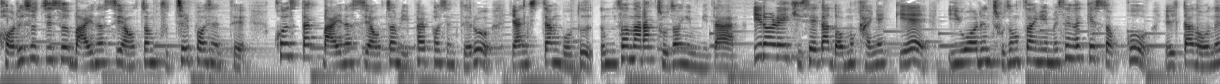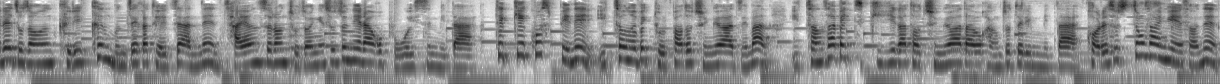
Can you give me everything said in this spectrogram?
거래소 지수 마이너스 0.97%, 코스닥 마이너스 0.28%로 양시장 모두 음선 하락 조정입니다. 1월에 기세가 너무 강했기에 2월은 조정장임을 생각했었고 일단 오늘의 조정은 그리 큰 문제가 되지 않는 자연스러운 조정의 수준이라고 보고 있습니다. 특히 코스피는 2500 돌파도 중요하지만 2400 지키기가 더 중요하다고 강조드립니다. 거래소 시총 상위에서는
